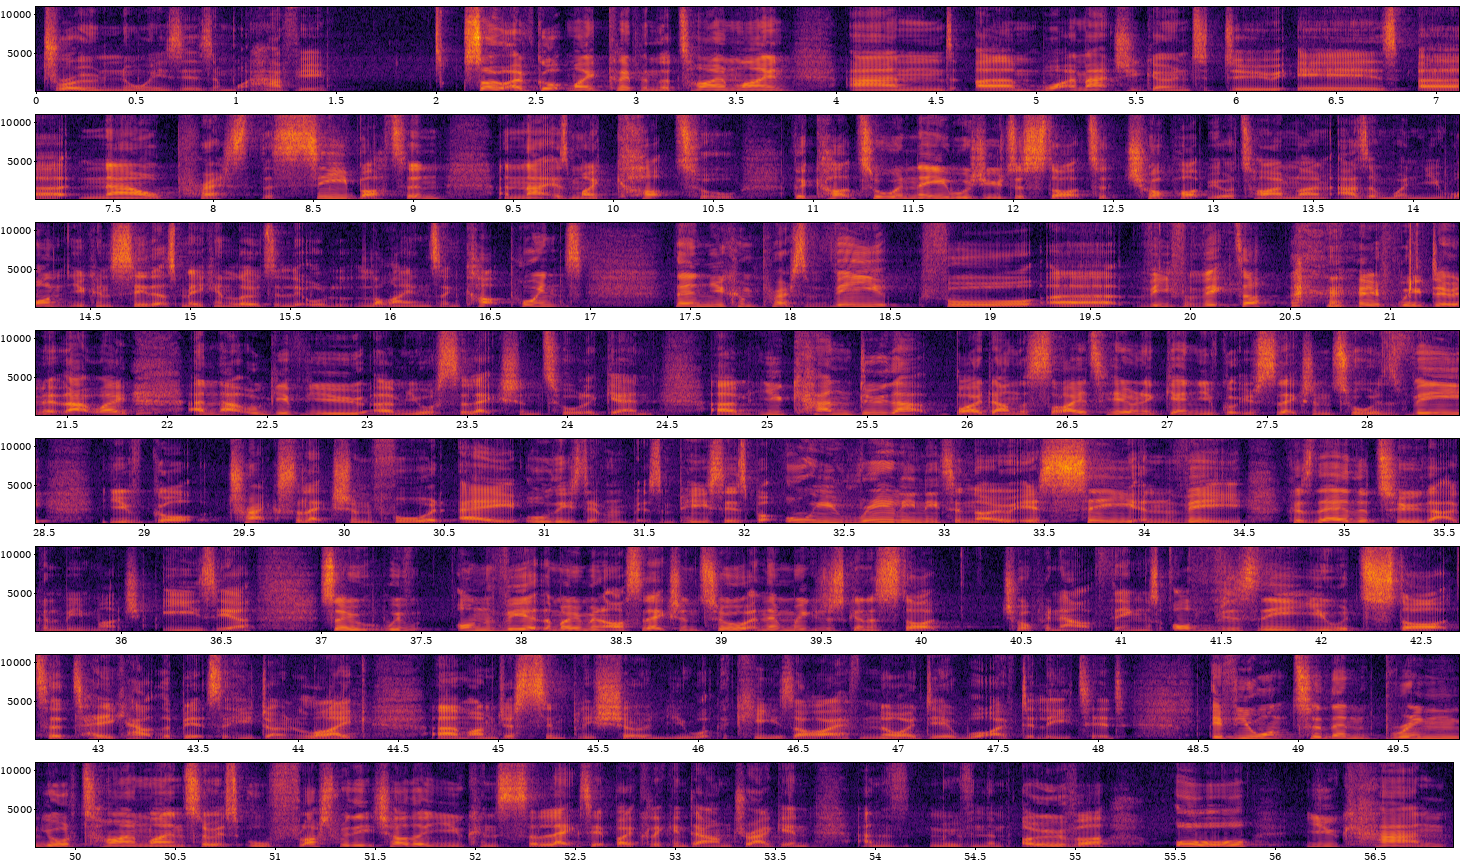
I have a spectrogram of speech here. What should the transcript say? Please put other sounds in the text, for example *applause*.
drone noises and what have you. So I've got my clip in the timeline and um, what I'm actually going to do is uh, now press the C button and that is my cut tool. The cut tool enables you to start to chop up your timeline as and when you want. You can see that's making loads of little lines and cut points. Then you can press V for uh, V for Victor, *laughs* if we're doing it that way, and that will give you um, your selection tool again. Um, you can do that by down the sides here, and again, you've got your selection tool as V, you've got track selection forward A, all these different bits and pieces, but all you really need to know is C and V, because they're the two that are gonna be much easier. So we've on V at the moment, our selection tool, and then we're just gonna start chopping out things. Obviously, you would start to take out the bits that you don't like. Um, I'm just simply showing you what the keys are. I have no idea what I've deleted. If you want to then bring your timeline so it's all flush with each other, you can select it by clicking down, dragging, and moving them over. Or you can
